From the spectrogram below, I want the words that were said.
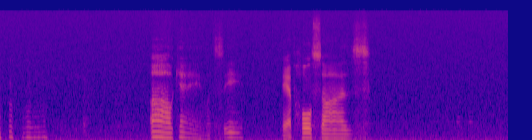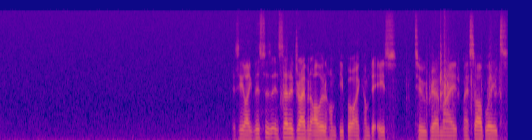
okay, let's see. They have hole saws. You see, like this is instead of driving all the way to Home Depot, I come to Ace to grab my my saw blades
